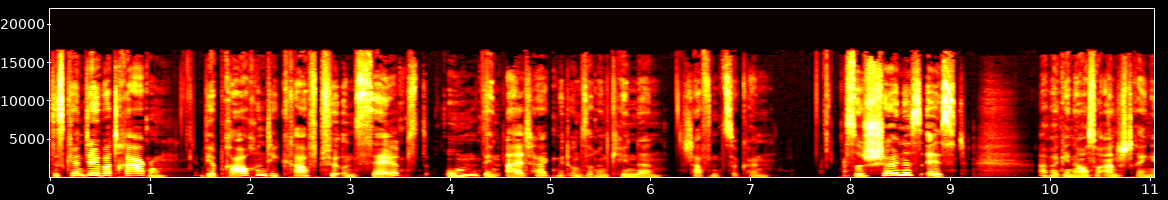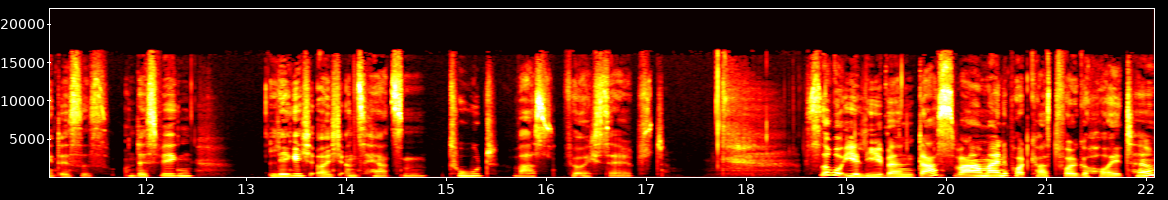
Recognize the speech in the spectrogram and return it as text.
das könnt ihr übertragen. Wir brauchen die Kraft für uns selbst, um den Alltag mit unseren Kindern schaffen zu können. So schön es ist, aber genauso anstrengend ist es. Und deswegen lege ich euch ans Herzen, tut was für euch selbst. So, ihr Lieben, das war meine Podcast-Folge heute.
